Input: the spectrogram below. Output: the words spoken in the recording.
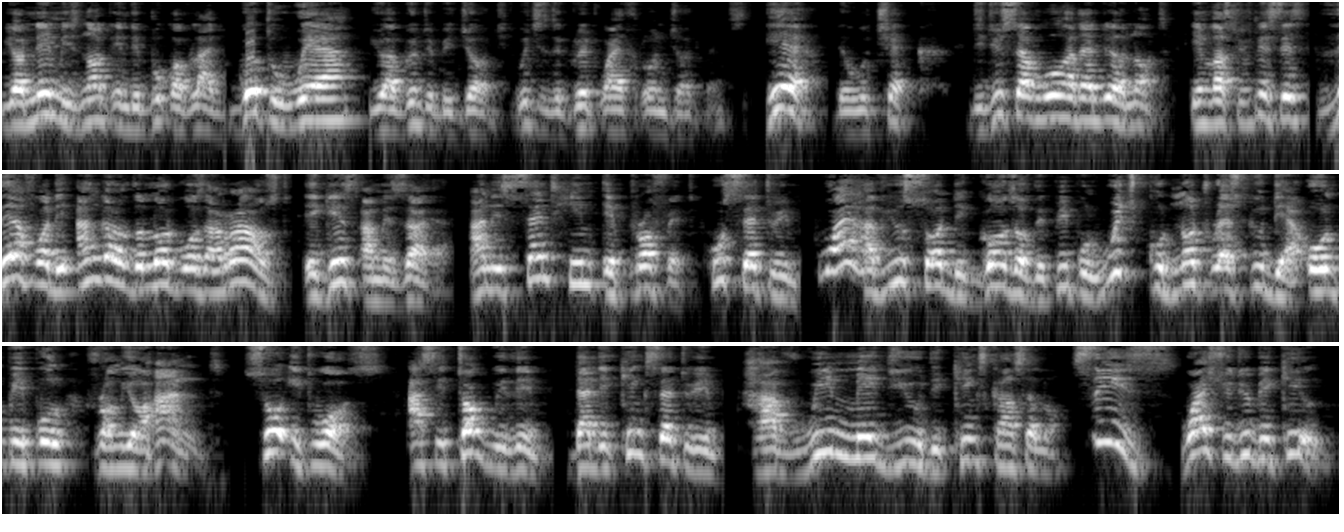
your name is not in the book of life. Go to where you are going to be judged, which is the great white throne judgment. Here, they will check. Did you serve who wholeheartedly or not? In verse 15 it says, Therefore the anger of the Lord was aroused against Amaziah, and he sent him a prophet who said to him, Why have you sought the gods of the people which could not rescue their own people from your hand? So it was, as he talked with him, that the king said to him, Have we made you the king's counselor? Cease! Why should you be killed?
